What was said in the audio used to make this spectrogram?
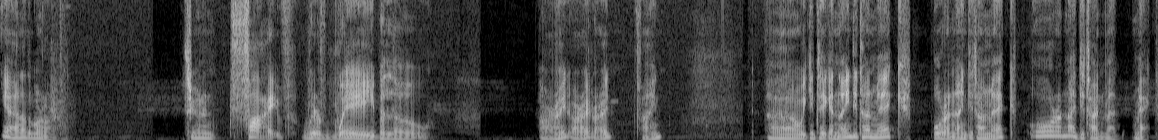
Yeah, another marauder. 305. We're way below. All right, all right, all right. Fine. Uh, we can take a 90 ton mech, or a 90 ton mech, or a 90 ton mech,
